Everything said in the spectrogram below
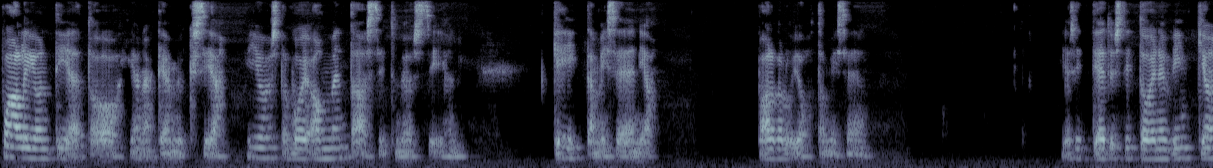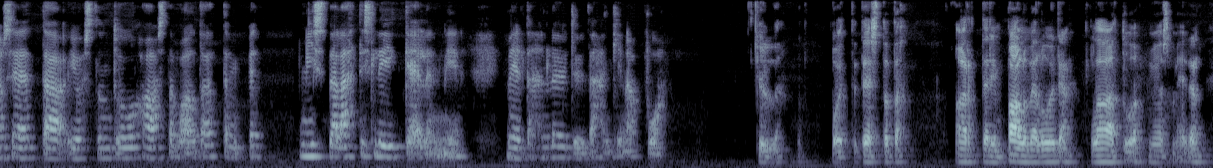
paljon tietoa ja näkemyksiä, joista voi ammentaa sit myös siihen kehittämiseen ja palvelujohtamiseen. Ja sitten tietysti toinen vinkki on se, että jos tuntuu haastavalta, että, että mistä lähtisi liikkeelle, niin meiltähän löytyy tähänkin apua. Kyllä. Voitte testata Arterin palveluiden laatua myös meidän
